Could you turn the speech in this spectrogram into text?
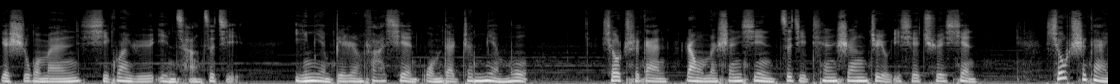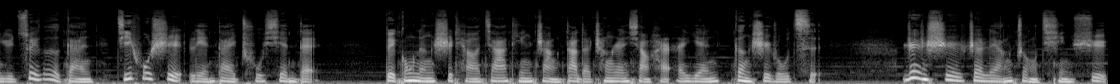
也使我们习惯于隐藏自己，以免别人发现我们的真面目。羞耻感让我们深信自己天生就有一些缺陷。羞耻感与罪恶感几乎是连带出现的，对功能失调家庭长大的成人小孩而言更是如此。认识这两种情绪，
